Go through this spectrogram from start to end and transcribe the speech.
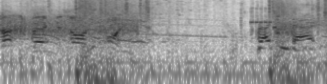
Suspect is on foot. Roger that.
